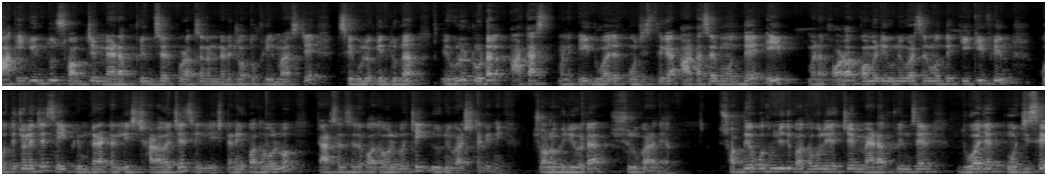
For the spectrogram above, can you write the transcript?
বাকি কিন্তু সব যে ম্যাডাপ ফিল্মসের প্রোডাকশন আন্ডারে যত ফিল্ম আসছে, সেগুলো কিন্তু না। এগুলো টোটাল আঠাশ মানে এই দু হাজার পঁচিশ থেকে আঠাশের মধ্যে এই মানে হরর কমেডি ইউনিভার্সের মধ্যে কী কী ফিল্ম হতে চলেছে, সেই ফিল্মটার একটা লিস্ট ছাড়া হয়েছে। সেই লিস্টটা নিয়ে কথা বলব। তার সাথে সাথে কথা বলব হচ্ছে ইউনিভার্সটাকে নিয়ে। চলো ভিডিওটা শুরু করা যাক। সব থেকে প্রথম যদি কথা বলি হচ্ছে ম্যাডাপ ফিল্মসের দু হাজার পঁচিশে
